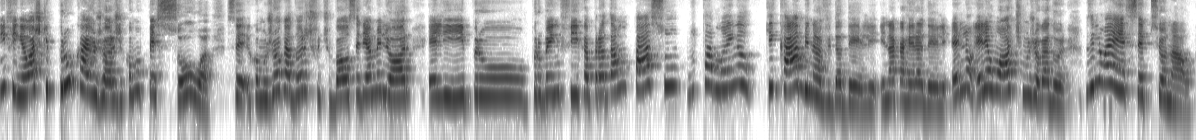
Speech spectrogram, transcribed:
Enfim, eu acho que pro Caio Jorge, como pessoa, como jogador de futebol, seria melhor ele ir pro, pro Benfica para dar um passo do tamanho que cabe na vida dele e na carreira dele. Ele, não, ele é um ótimo jogador, mas ele não é excepcional.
